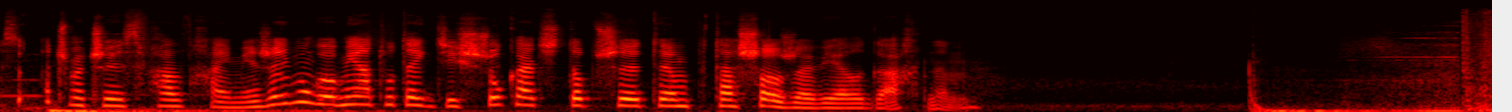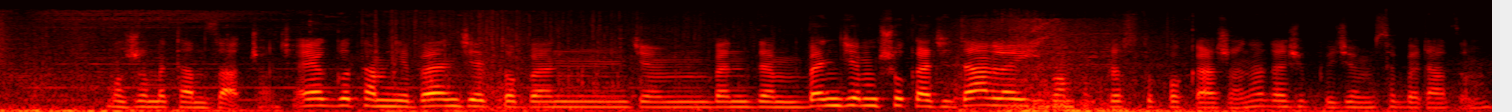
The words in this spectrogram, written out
Zobaczmy, czy jest w Halfheimie. Jeżeli bym go miała tutaj gdzieś szukać, to przy tym ptaszorze wielgachnym. Możemy tam zacząć. A jak go tam nie będzie, to będziemy, będę, będziemy szukać dalej i wam po prostu pokażę. Na razie pójdziemy sobie razem.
